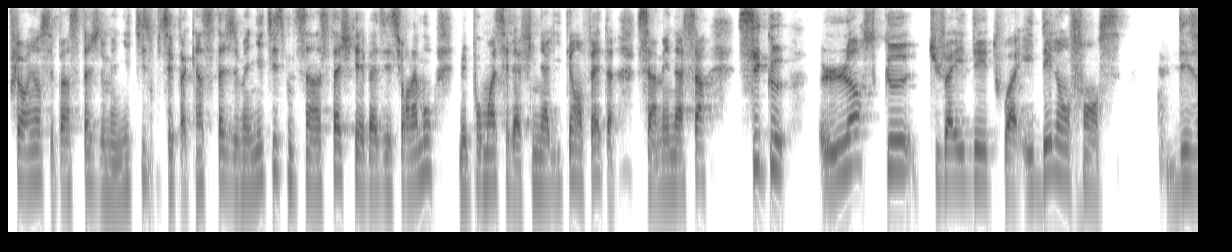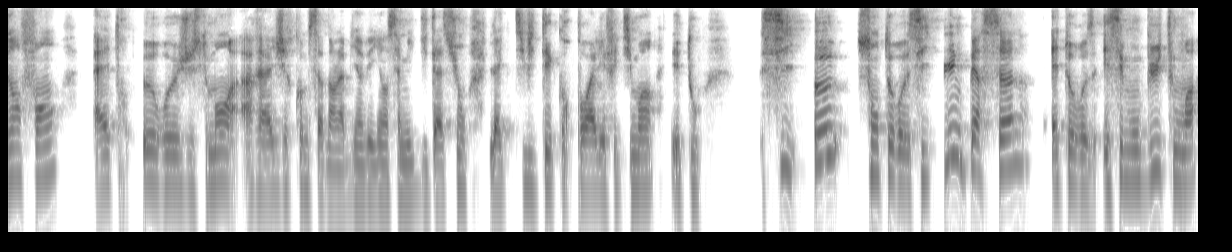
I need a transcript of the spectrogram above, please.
Florian, c'est pas un stage de magnétisme, c'est pas qu'un stage de magnétisme, c'est un stage qui est basé sur l'amour. Mais pour moi, c'est la finalité, en fait. Ça amène à ça. C'est que lorsque tu vas aider, toi, aider l'enfance, des enfants à être heureux justement à réagir comme ça dans la bienveillance, la méditation, l'activité corporelle effectivement et tout si eux sont heureux, si une personne est heureuse. Et c'est mon but, moi,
